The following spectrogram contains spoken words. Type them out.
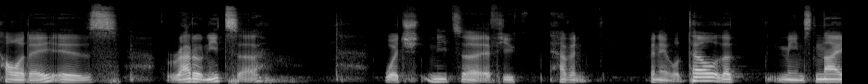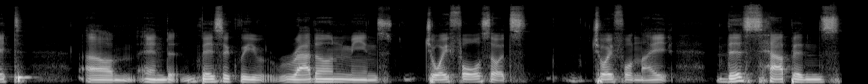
holiday is Radonitsa, which Nitsa, if you haven't been able to tell, that means night. Um, and basically, Radon means joyful, so it's joyful night. This happens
